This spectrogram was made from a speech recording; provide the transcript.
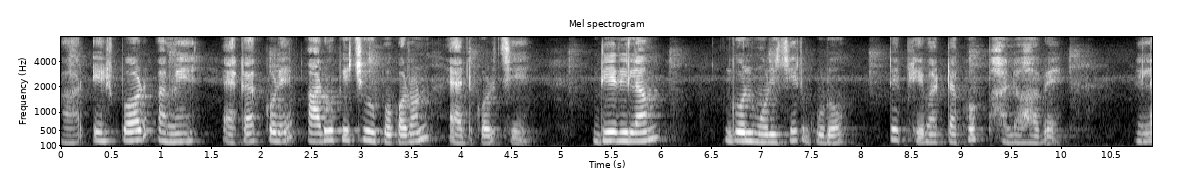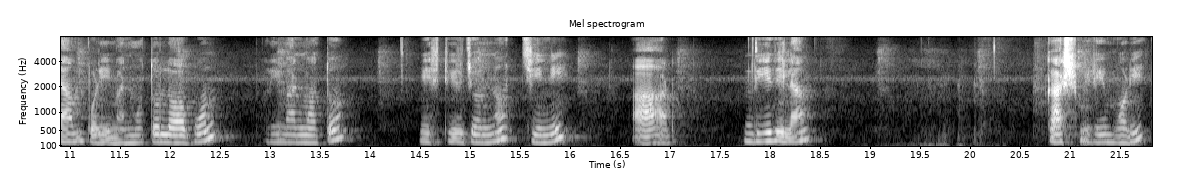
আর এরপর আমি এক এক করে আরও কিছু উপকরণ অ্যাড করছি। দিয়ে দিলাম গোলমরিচের গুঁড়ো। এতে ফ্লেভারটা খুব ভালো হবে। দিলাম পরিমাণ মতো লবণ, পরিমাণ মতো মিষ্টির জন্য চিনি। আর দিয়ে দিলাম কাশ্মীরি মরিচ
